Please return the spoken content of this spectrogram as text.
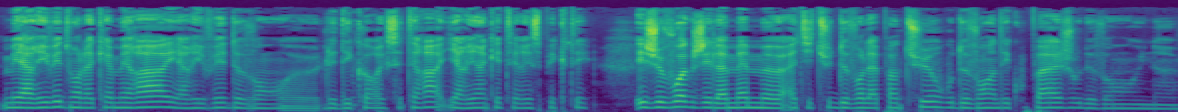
Mais arriver devant la caméra et arriver devant les décors, etc., il y a rien qui était respecté. Et je vois que j'ai la même attitude devant la peinture ou devant un découpage ou devant une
